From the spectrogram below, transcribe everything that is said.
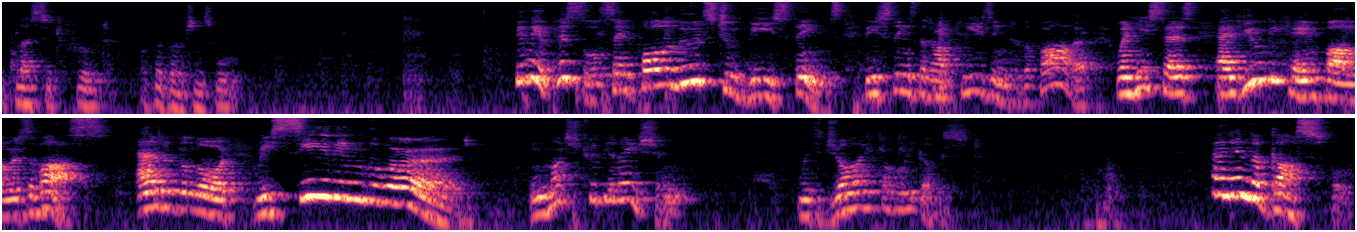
the blessed fruit of the Virgin's womb. In the epistles, St. Paul alludes to these things, these things that are pleasing to the Father, when he says, And you became followers of us and of the Lord, receiving the word in much tribulation with joy of the Holy Ghost. And in the gospel,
